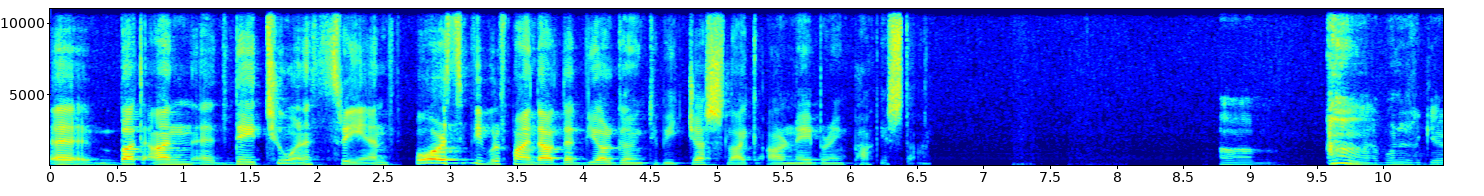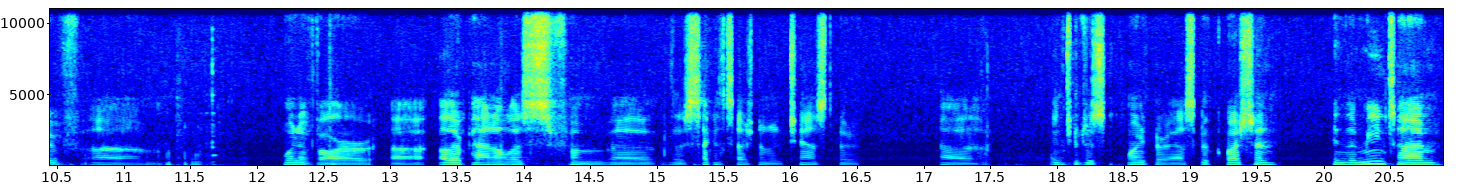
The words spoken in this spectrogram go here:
Uh, but on uh, day two and three and fourth, we will find out that we are going to be just like our neighboring Pakistan. Um, I wanted to give um, one of our uh, other panelists from uh, the second session a chance to uh, introduce a point or ask a question. In the meantime,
